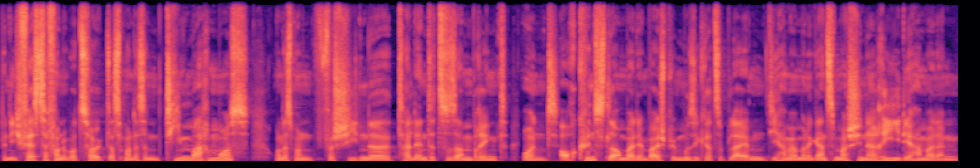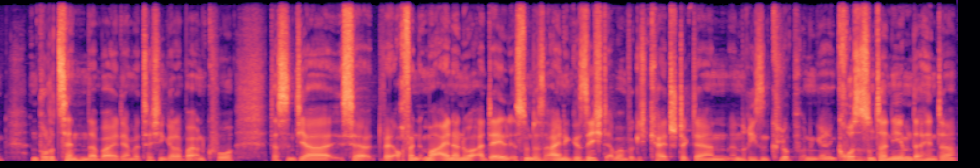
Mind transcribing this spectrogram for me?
bin ich fest davon überzeugt, dass man das im Team machen muss und dass man verschiedene Talente zusammenbringt. Und auch Künstler, um bei dem Beispiel Musiker zu bleiben, die haben ja immer eine ganze Maschinerie, die haben ja dann einen Produzenten dabei, die haben ja Techniker dabei und Co. Das sind ja, ist ja, auch wenn immer einer nur Adele ist, nur das eine Gesicht, aber in Wirklichkeit steckt da ja ein, ein riesen Club und ein großes Unternehmen dahinter.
